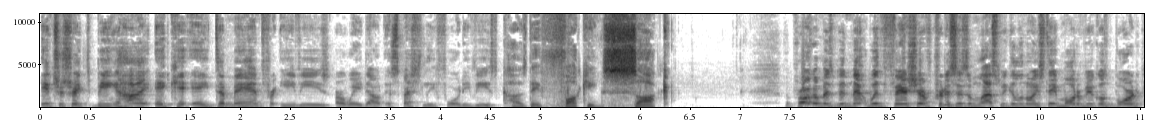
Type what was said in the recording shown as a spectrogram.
interest rates being high, aka demand for EVs are way down, especially Ford EVs, because they fucking suck. The program has been met with fair share of criticism. Last week, Illinois State Motor Vehicles Board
